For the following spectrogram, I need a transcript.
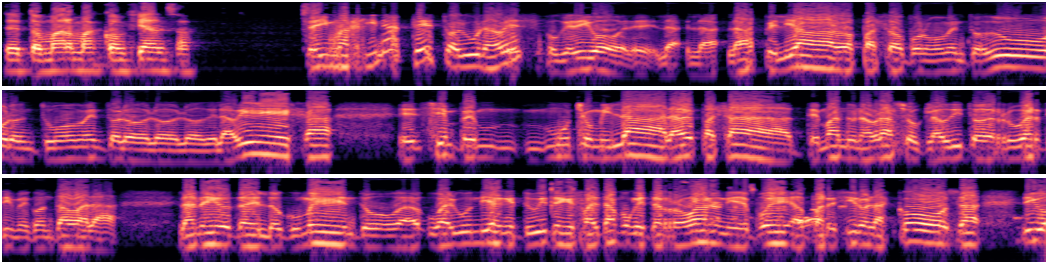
de tomar más confianza. ¿Te imaginaste esto alguna vez? Porque digo, eh, la, la- has peleado, has pasado por momentos duros, en tu momento lo, lo, lo de la vieja, eh, siempre mucha humildad. La vez pasada te mando un abrazo, Claudito de Ruberti me contaba la, anécdota del documento, o, algún día que tuviste que faltar porque te robaron y después aparecieron las cosas. Digo,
